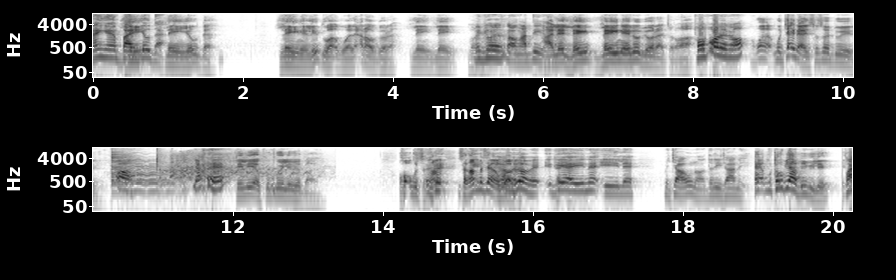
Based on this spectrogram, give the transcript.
နိုင်ငံပိုင်ရုပ်တံလိန်ရုပ်တန်လိန်တယ်လေ तू ကအကွယ်လဲအဲ့ဒါကိုပြောတာလိန်လိန်မပြောတဲ့ကောင်ငါသိတယ်ဟာလေလိန်လိန်တယ်လို့ပြောတာကျွန်တော်ကပေါ်ပေါ်တယ်နော်ဟိုကကိုကြိုက်တယ်ဆွဆွတွေးတယ်ဟာရတယ်လေးလေးကကွေးကွေးလေးဖြစ်သွားတယ်ဟောအခုစကားစကားမစံဘူးအဲ့ကွာဒါပြောမယ် AKIA နဲ့ A လဲ မကြောက်ဘူးနော်တတိထားနေအဲအခုထုတ်ပြပြီးပြီလေဘာ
